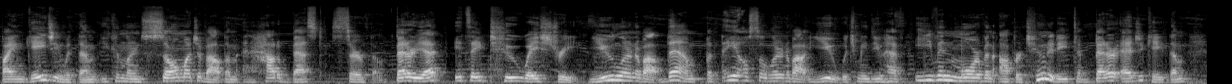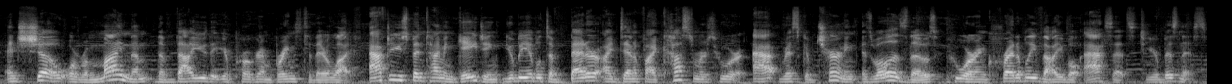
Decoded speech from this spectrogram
By engaging with them, you can learn so much about them and how to best serve them. Better yet, it's a two-way street. You learn about them, but they also learn about you, which means you have even more of an opportunity to better educate them and show or remind them the value that your program brings to their life. After you spend time engaging, you'll be able to better identify customers who are at risk of churning as well as those who are incredibly valuable assets to your business.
